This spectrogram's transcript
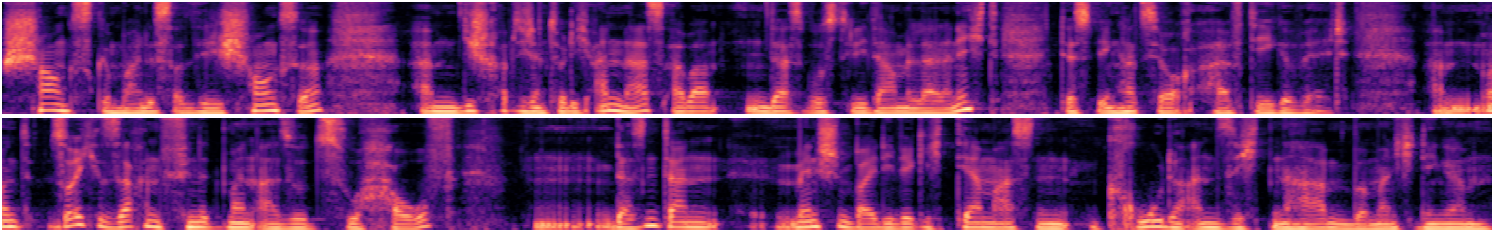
Chance gemeint ist, also die Chance. Ähm, die schreibt sich natürlich anders, aber das wusste die Dame leider nicht. Deswegen hat sie auch AfD gewählt. Ähm, und solche Sachen findet man also zuhauf. Hm, da sind dann Menschen bei, die wirklich dermaßen krude Ansichten haben über manche Dinge.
